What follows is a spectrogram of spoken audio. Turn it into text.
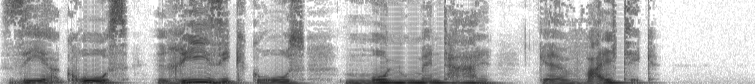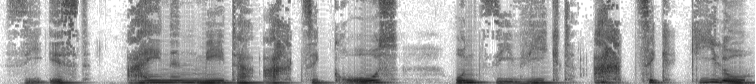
sehr groß, riesig groß, monumental, gewaltig. Sie ist einen Meter achtzig groß und sie wiegt achtzig Kilo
